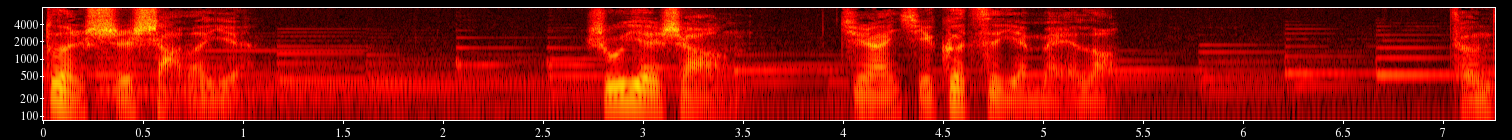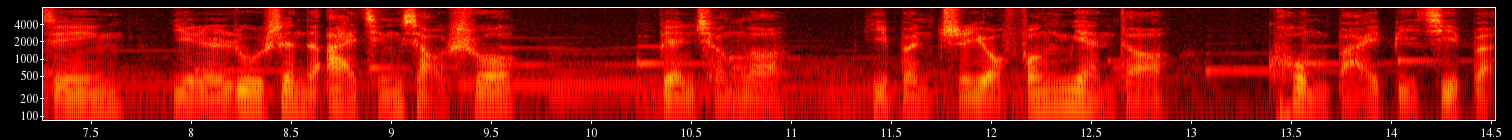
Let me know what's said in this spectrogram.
顿时傻了眼。书页上竟然一个字也没了。曾经引人入胜的爱情小说，变成了一本只有封面的空白笔记本。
